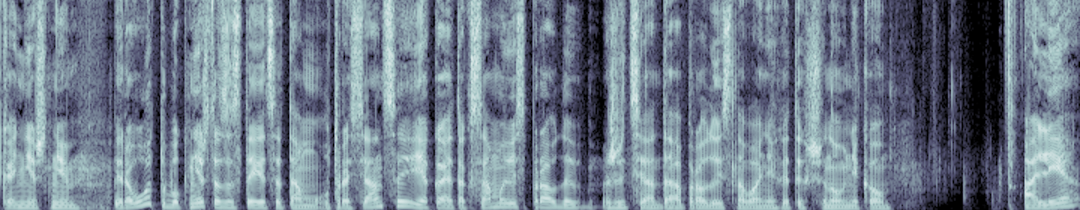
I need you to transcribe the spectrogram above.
канешне перавод то бок нешта застаецца там у трасянцы якая таксама ёсць праўда жыцця да праўда існавання гэтых чыноўнікаў але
